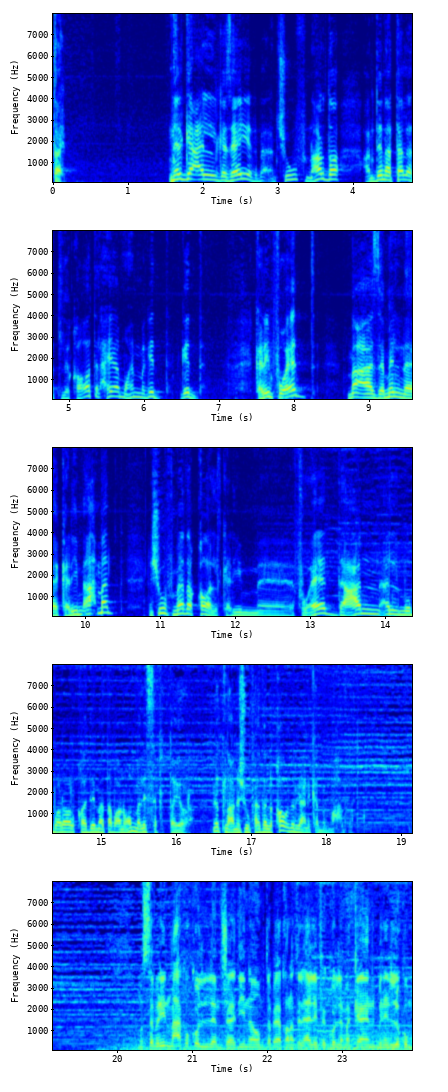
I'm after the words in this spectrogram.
طيب. نرجع الجزائر بقى نشوف النهارده عندنا ثلاث لقاءات الحقيقة مهمة جدا جدا. كريم فؤاد مع زميلنا كريم أحمد. نشوف ماذا قال كريم فؤاد عن المباراة القادمة. طبعا وهم لسه في الطيارة. نطلع نشوف هذا اللقاء ونرجع نكمل مع حضراتكم. مستمرين معاكم كل مشاهدينا ومتابعي قناة الأهلي في كل مكان. بننقل لكم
